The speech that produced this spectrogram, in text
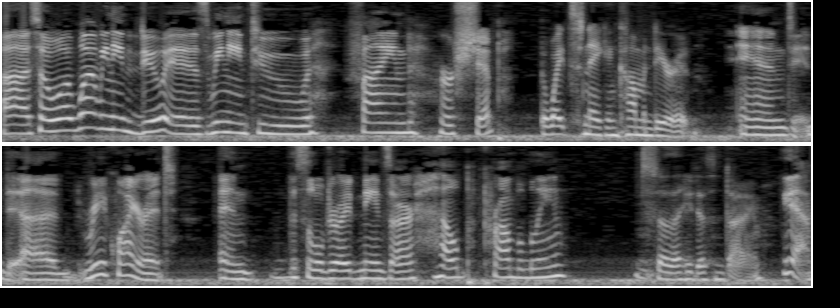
Uh, so what we need to do is we need to find her ship the White Snake and commandeer it. and uh, reacquire it. And this little droid needs our help, probably. so that he doesn't die. Yeah,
